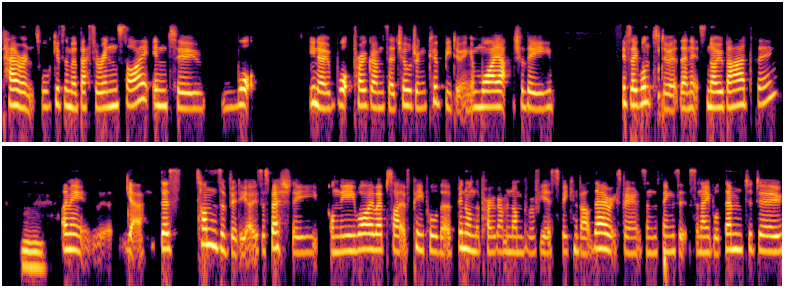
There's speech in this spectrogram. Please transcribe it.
parents, will give them a better insight into what you know what programs their children could be doing and why actually if they want to do it then it's no bad thing mm. i mean yeah there's tons of videos, especially on the EY website, of people that have been on the program a number of years speaking about their experience and the things it's enabled them to do.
